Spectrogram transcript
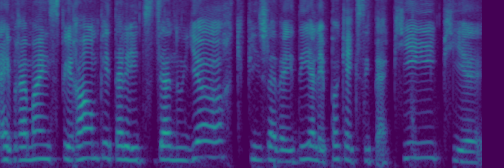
elle est vraiment inspirante. Puis elle est allée étudier à New York. Puis je l'avais aidée à l'époque avec ses papiers. Puis, euh,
